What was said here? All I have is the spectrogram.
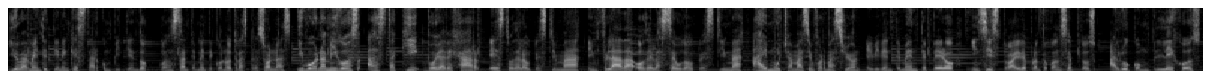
y obviamente tienen que estar compitiendo constantemente con otras personas. Y bueno amigos, hasta aquí voy a dejar esto de la autoestima inflada o de la pseudo autoestima Hay mucha más información, evidentemente, pero insisto, hay de pronto conceptos algo complejos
